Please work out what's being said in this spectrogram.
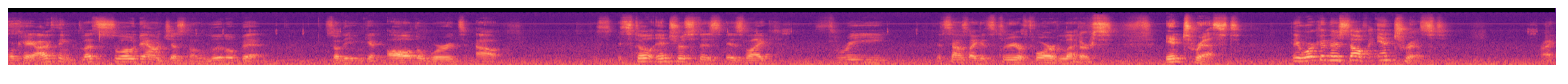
Okay, I think let's slow down just a little bit so that you can get all the words out. It's, still interest is, is like three, it sounds like it's three or four letters. Interest. They work in their self interest, right?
